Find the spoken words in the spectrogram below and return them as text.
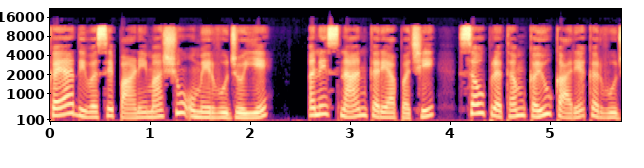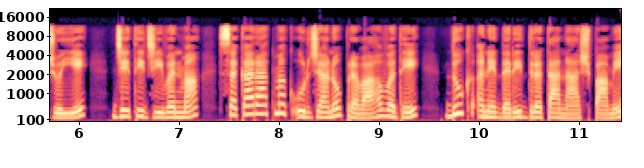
કયા દિવસે પાણીમાં શું ઉમેરવું જોઈએ? અને સ્નાન કર્યા પછી સૌપ્રથમ કયું કાર્ય કરવું જોઈએ, જેથી જીવનમાં સકારાત્મક ઉર્જાનો પ્રવાહ વધે, દુઃખ અને દરિદ્રતા નાશ પામે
